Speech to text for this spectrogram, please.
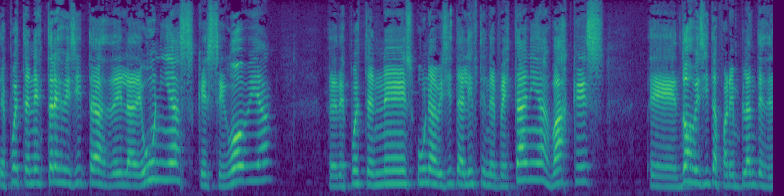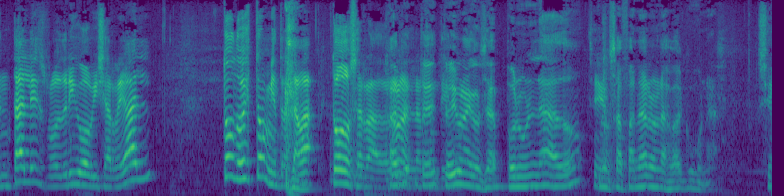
Después tenés tres visitas de la de uñas, que es Segovia. Eh, después tenés una visita de lifting de pestañas, Vázquez. Eh, dos visitas para implantes dentales, Rodrigo Villarreal. Todo esto mientras estaba todo cerrado. ¿no? Ah, te- digo una cosa, por un lado Sí. nos afanaron las vacunas Sí,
